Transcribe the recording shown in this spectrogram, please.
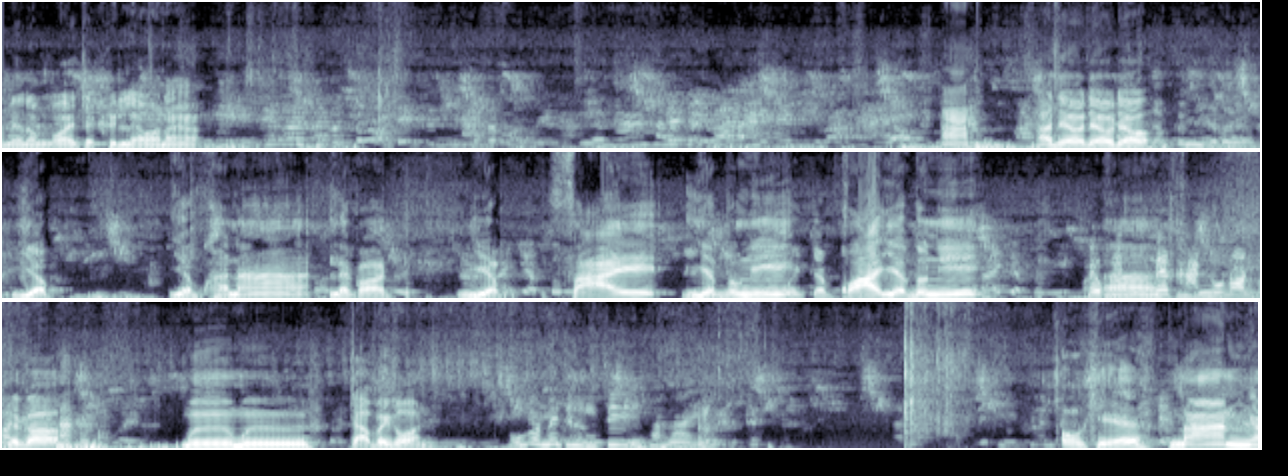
แม่น้องอ้อยจะขึ้นแล้วนะฮะอะอะเดี๋ยวเดี๋ยวเดี๋ยวเหยียบเหยียบขาหน้า แล้วก็เหยียบซ้ายเหยียบตรงนี้ ขวาเหยียบตรงนี้ แม่ขันอ่าแม่ขันหนูนอนก่อนแล้วก็ มือมือจับไว้ก่อน ผมมันไม่ถึงสิพันไหนโอเคนั่นไง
